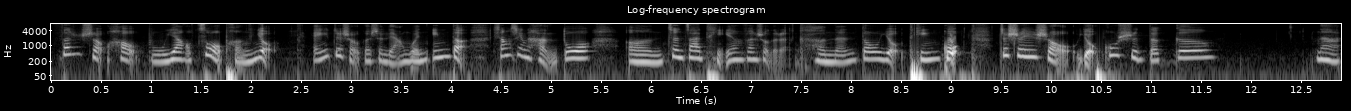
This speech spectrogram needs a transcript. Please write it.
分手后不要做朋友》。诶，这首歌是梁文音的，相信很多嗯正在体验分手的人可能都有听过。这是一首有故事的歌，那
